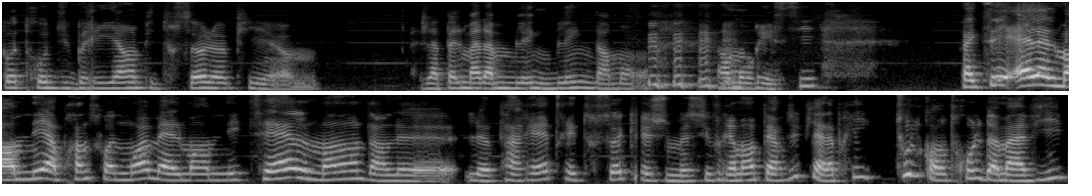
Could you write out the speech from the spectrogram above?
pas trop du brillant puis tout ça là, puis euh, j'appelle madame bling bling dans mon dans mon récit. Fait que, tu sais, elle, elle m'a emmené à prendre soin de moi, mais elle m'a emmené tellement dans le, paraître et tout ça que je me suis vraiment perdue. Puis elle a pris tout le contrôle de ma vie.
